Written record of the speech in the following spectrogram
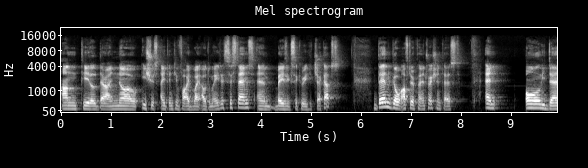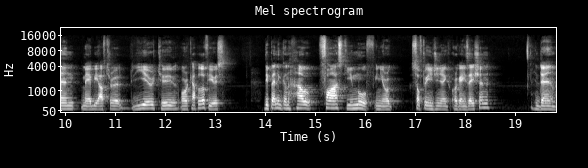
until there are no issues identified by automated systems and basic security checkups. Then go after a penetration test and only then, maybe after a year, two, or a couple of years, depending on how fast you move in your software engineering organization, then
